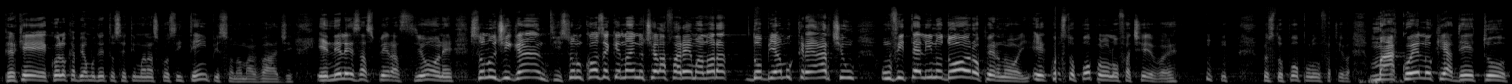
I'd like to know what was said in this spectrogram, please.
Perché quello che abbiamo detto settimana scorsa, i tempi sono malvagi e nell'esasperazione sono giganti, sono cose che noi non ce la faremo, allora dobbiamo crearci un, un vitellino d'oro per noi. E questo popolo lo faceva, eh? questo popolo lo faceva. Ma quello che ha detto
